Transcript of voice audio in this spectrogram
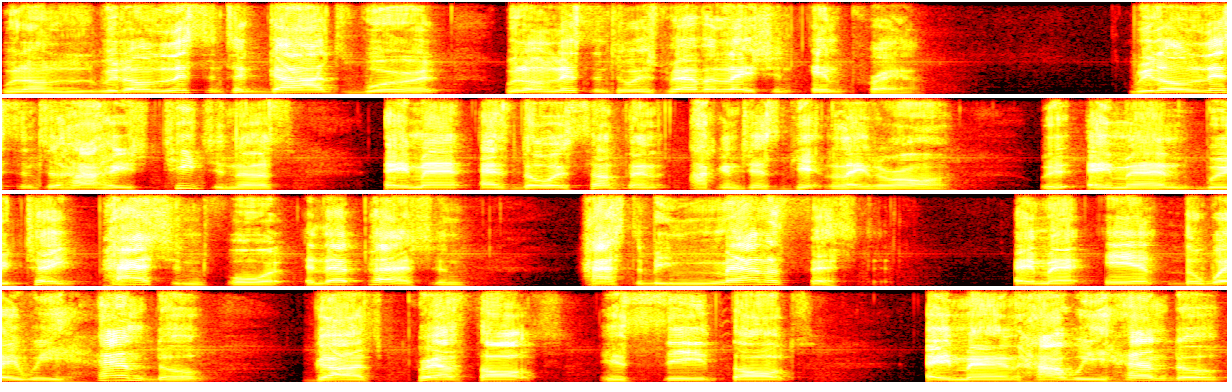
We don't we don't listen to God's word. We don't listen to his revelation in prayer. We don't listen to how he's teaching us, amen, as though it's something I can just get later on. We, amen. We take passion for it, and that passion has to be manifested, amen, in the way we handle God's prayer thoughts, his seed thoughts, amen, how we handle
